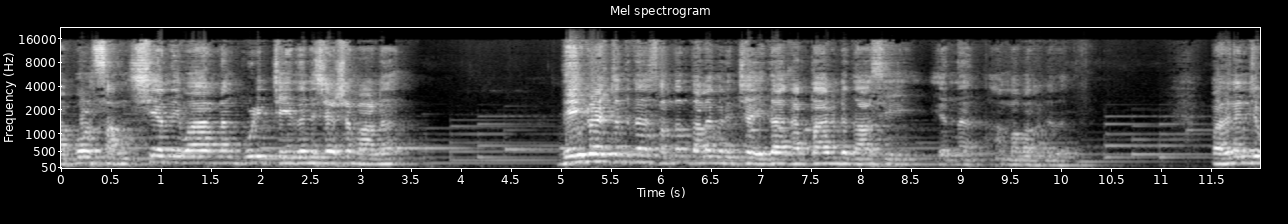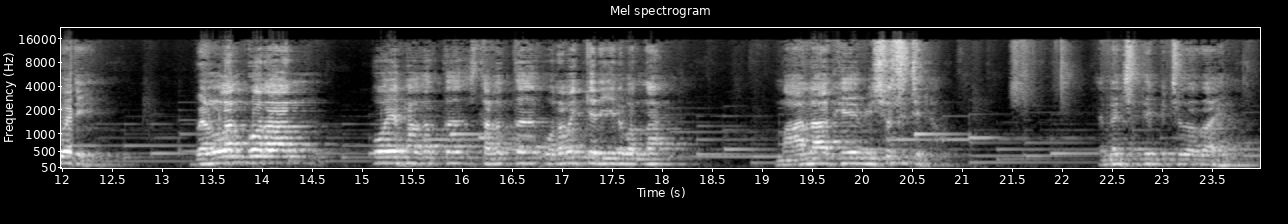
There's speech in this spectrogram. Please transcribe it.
അപ്പോൾ സംശയ നിവാരണം കൂടി ചെയ്തതിന് ശേഷമാണ് ദൈവേഷ്ടത്തിന് സ്വന്തം തല കുലിച്ച് ഇതാ കർത്താവിന്റെ ദാസി എന്ന് അമ്മ പറഞ്ഞത്. പതിനഞ്ച് വരെ. വെള്ളം കോരാൻ പോയ ഭാഗത്ത് സ്ഥലത്ത് ഉറവയ്ക്കരിയിൽ വന്ന മാലാഖയെ വിശ്വസിച്ചില്ല. എന്നെ ചിന്തിപ്പിച്ചത് അതായിരുന്നു.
